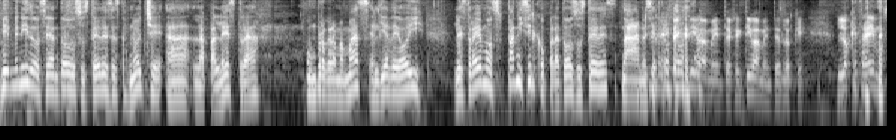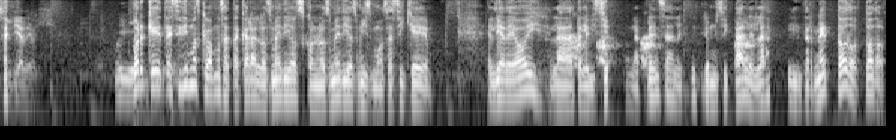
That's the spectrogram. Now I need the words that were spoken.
Bienvenidos sean todos ustedes esta noche a La Palestra, un programa más. El día de hoy les traemos pan y circo para todos ustedes. No, no es cierto. Efectivamente, efectivamente, es lo que, lo que traemos el día de hoy. Muy bien, Porque decidimos que vamos a atacar a los medios con los medios mismos, así que el día de hoy la televisión, la prensa, la industria musical, el, el internet, todo, todo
